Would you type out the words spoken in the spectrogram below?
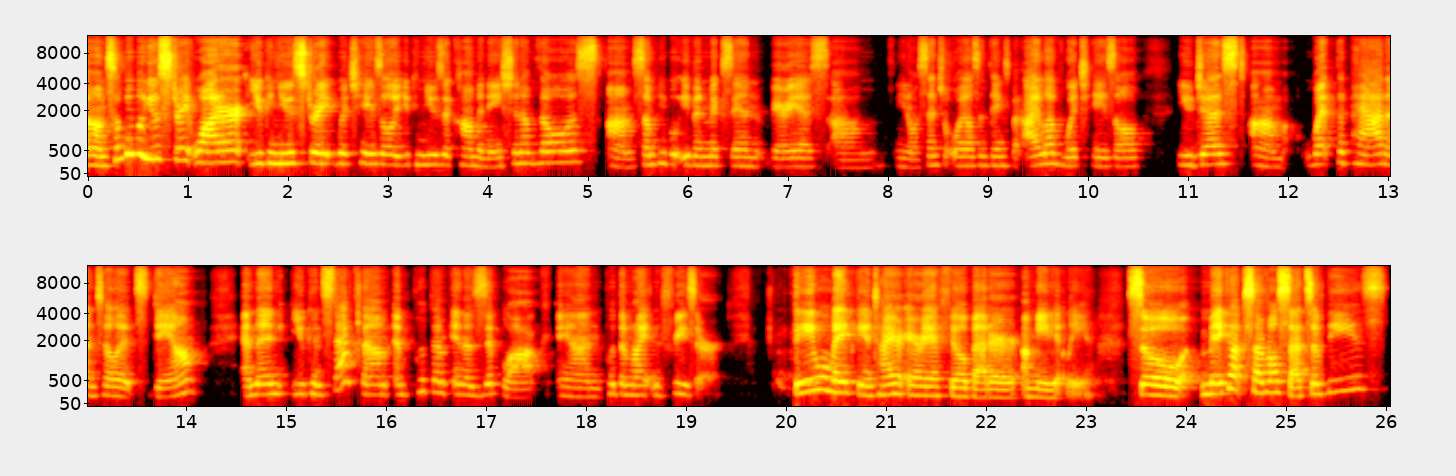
Um, some people use straight water. You can use straight witch hazel. You can use a combination of those. Um, some people even mix in various, um, you know, essential oils and things, but I love witch hazel. You just um, wet the pad until it's damp and then you can stack them and put them in a Ziploc and put them right in the freezer. They will make the entire area feel better immediately. So make up several sets of these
